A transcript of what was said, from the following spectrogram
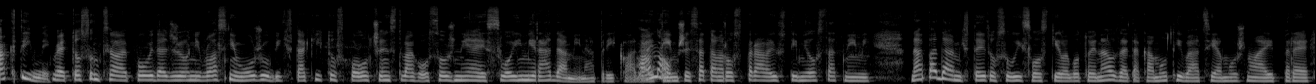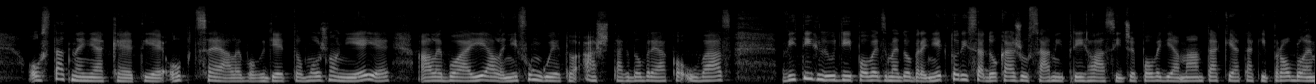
aktívny. Veď to som chcela aj povedať, že oni vlastne môžu byť v takýchto spoločenstvách osožní aj svojimi radami napríklad. Ano. Aj tým, že sa tam rozprávajú s tými ostatnými. Napadá mi v tejto súvislosti, lebo to je naozaj taká motivácia motivácia možno aj pre ostatné nejaké tie obce, alebo kde to možno nie je, alebo aj je, ale nefunguje to až tak dobre ako u vás. Vy tých ľudí, povedzme dobre, niektorí sa dokážu sami prihlásiť, že povedia, mám taký a taký problém,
